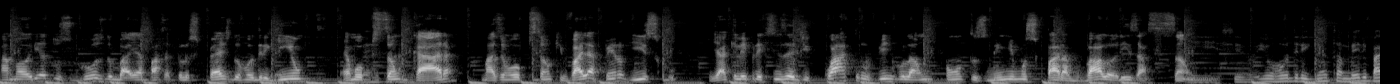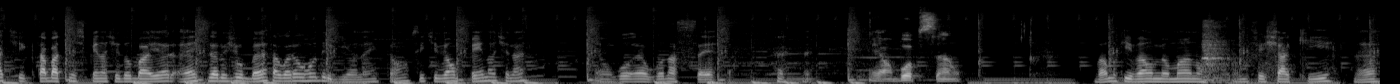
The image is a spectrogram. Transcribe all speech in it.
A maioria dos gols do Bahia passa pelos pés do Rodriguinho. É uma opção cara, mas é uma opção que vale a pena o risco, já que ele precisa de 4,1 pontos mínimos para valorização. Isso. E o Rodriguinho também ele bate, tá batendo esse pênalti do Bahia. Antes era o Gilberto, agora é o Rodriguinho, né? Então, se tiver um pênalti, né? É um gol, é o um gol na certa. é uma boa opção. Vamos que vamos, meu mano. Vamos fechar aqui, né?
